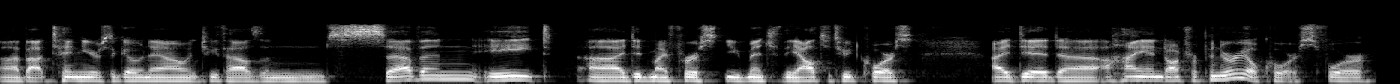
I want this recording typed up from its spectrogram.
uh, about 10 years ago now, in 2007, eight, uh, I did my first. You mentioned the altitude course. I did uh, a high end entrepreneurial course for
